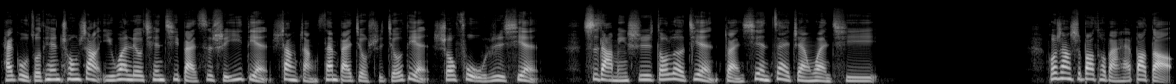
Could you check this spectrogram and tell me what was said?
台股昨天冲上一万六千七百四十一点，上涨三百九十九点，收复五日线。四大名师都乐见短线再战万七。《工商时报》头版还报道，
